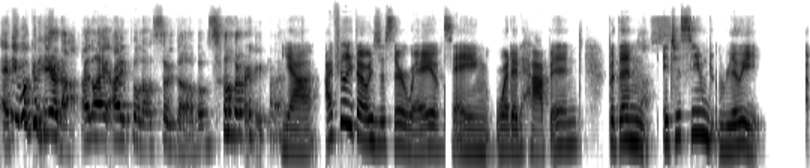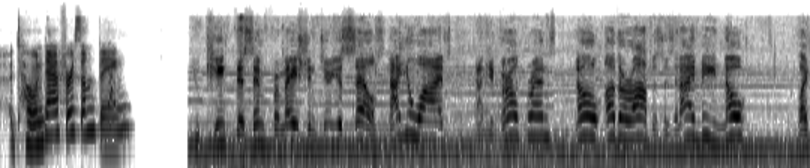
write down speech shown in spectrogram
Anyone could hear that. I like I thought that was so dumb. I'm sorry. Yeah. I feel like that was just their way of saying what had happened. But then it just seemed really uh, tone deaf or something. You keep this information to yourselves, not your wives, not your girlfriends, no other officers. And I mean no. Like,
